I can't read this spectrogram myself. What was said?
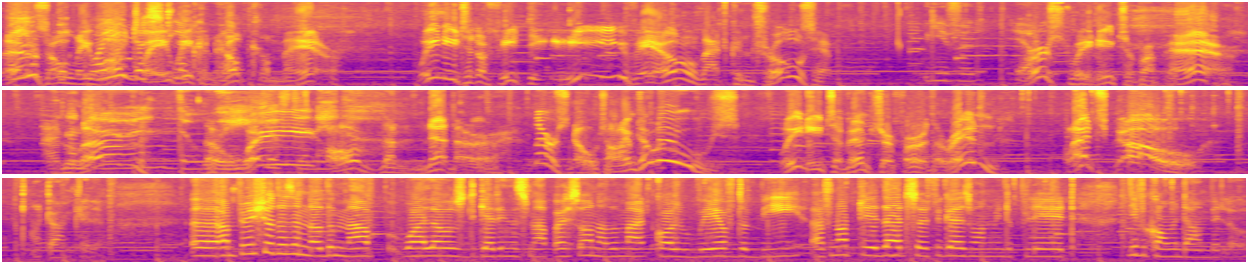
There's only one way we can help the mayor. We need to defeat the evil that controls him. Evil. Yeah. First, we need to prepare and, And learn the the ways way of the nether. of the nether. There's no time to lose. We need to venture further in. Let's go. I can't kill him. Uh, I'm pretty sure there's another map. While I was getting this map, I saw another map called Way of the Bee. I've not played that, so if you guys want me to play it, leave a comment down below.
